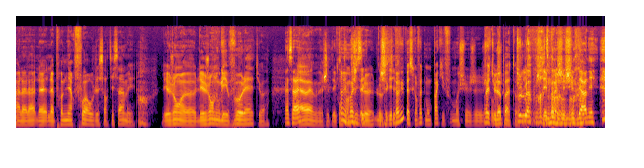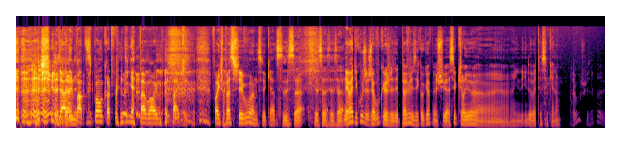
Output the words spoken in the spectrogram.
Ah là là, la, la première fois où j'ai sorti ça, mais oh, les gens, euh, les gens nous les volaient, tu vois. Ah, c'est vrai Ah ouais, mais j'étais mais content. moi, je les ai- le- je les ai l'objectif. pas vus parce qu'en fait, mon pack, il faut... moi, je, je, je- Ouais, tu l'as pas, toi. Tu l'as Je pas. je, je suis le dernier. je suis le dernier dernier. participant au crowdfunding à pas avoir eu mon pack. Faudrait que je passe chez vous, un de ces quatre. C'est ça, c'est ça, c'est ça. Mais ouais, du coup, j'avoue que je les ai pas vus les Eco Cup, mais je suis assez curieux. euh, ils, ils doivent être assez canons. J'avoue, je les ai pas vus.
